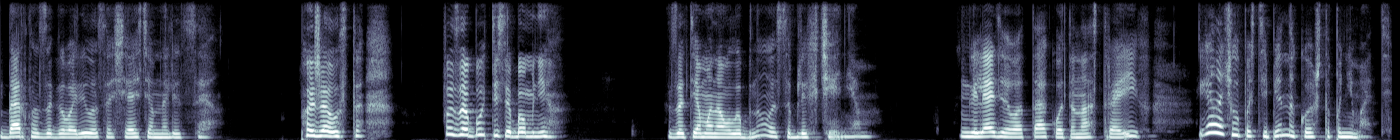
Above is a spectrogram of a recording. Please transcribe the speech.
Даркнесс заговорила со счастьем на лице. «Пожалуйста, позаботьтесь обо мне». Затем она улыбнулась с облегчением. Глядя вот так вот на нас троих, я начал постепенно кое-что понимать.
